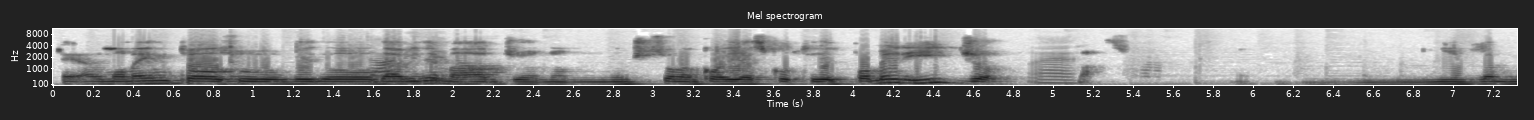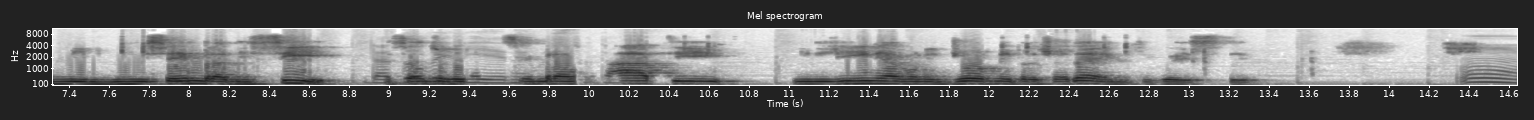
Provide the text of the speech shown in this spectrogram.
Eh, al momento su, vedo Davide Davide. Maggio, non, non ci sono ancora gli ascolti del pomeriggio, Eh. ma mi, mi- mi sembra di sì, Da nel senso che viene sembrano dati in linea con i giorni precedenti questi. Mm.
